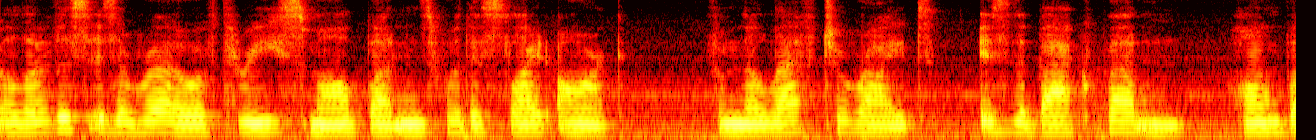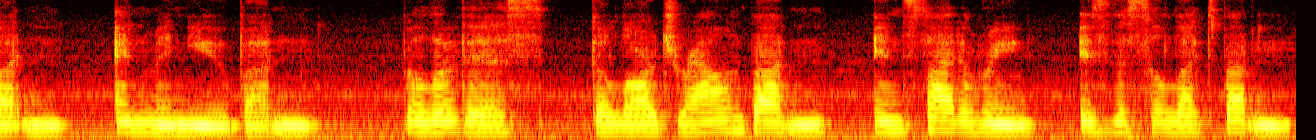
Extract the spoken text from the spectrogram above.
Below this is a row of three small buttons with a slight arc. From the left to right is the back button, home button, and menu button. Below this, the large round button, inside a ring, is the select button.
